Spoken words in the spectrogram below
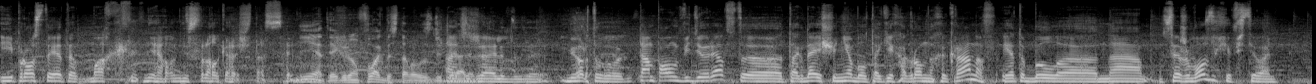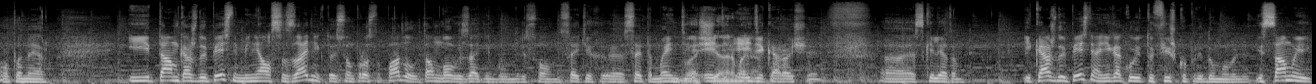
И просто это мах, не, он не срал, короче, на сцене. Нет, я говорю, он флаг доставал из Джиджи Аллена. Отжали, да, да. Мертвого. Там, по-моему, видеоряд э, тогда еще не было таких огромных экранов. И это был э, на свежем воздухе фестиваль Open Air. И там каждую песню менялся задник, то есть он просто падал, и там новый задник был нарисован с этих, э, с этим Энди, Вообще Эдди, нормально. Эдди, короче, э, скелетом. И каждую песню они какую-то фишку придумывали. И самый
